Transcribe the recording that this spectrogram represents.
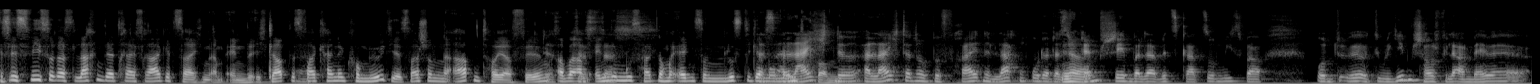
Es ist wie so das Lachen der drei Fragezeichen am Ende. Ich glaube, das ja. war keine Komödie, es war schon ein Abenteuerfilm, das, aber das, am Ende das, muss halt nochmal irgend so ein lustiger Moment erleichternde, kommen. Erleichternde und befreiende Lachen oder das ja. Fremdschämen, weil der Witz gerade so mies war und äh, du jedem Schauspieler anmer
